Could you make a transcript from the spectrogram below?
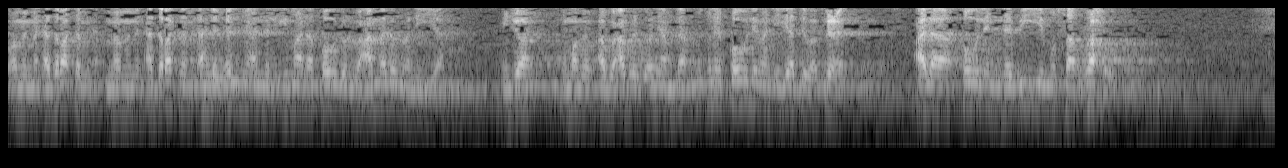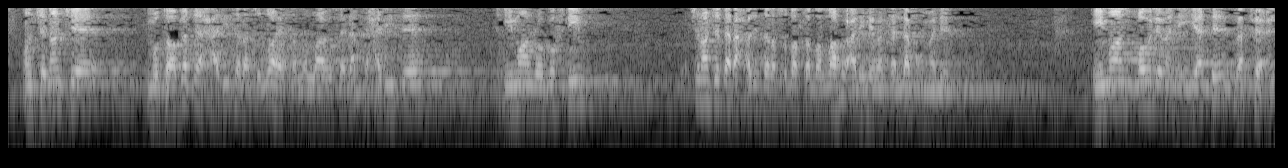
و من ادراك من من أدركنا من أهل العلم أن الإيمان قول وعمل ونية. اینجا امام ابو عبر دانی هم میگه قول و نیت و فعل. على قول النبي مصرح. اون چنانچه مطابق حدیث رسول الله صلی الله علیه و سلم که حدیث ایمان رو گفتیم چنانچه در حدیث رسول الله صلی الله علیه و سلم اومده. ایمان قول و نیت و فعل.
